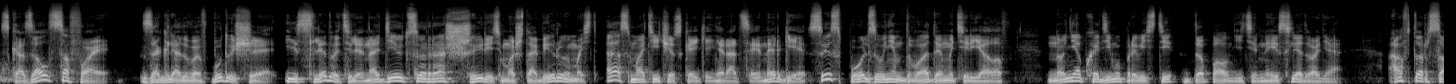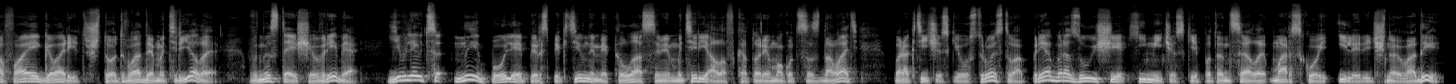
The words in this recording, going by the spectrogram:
Сказал Сафай. Заглядывая в будущее, исследователи надеются расширить масштабируемость осмотической генерации энергии с использованием 2D материалов, но необходимо провести дополнительные исследования. Автор Сафаи говорит, что 2D материалы в настоящее время – являются наиболее перспективными классами материалов, которые могут создавать практические устройства, преобразующие химические потенциалы морской или речной воды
